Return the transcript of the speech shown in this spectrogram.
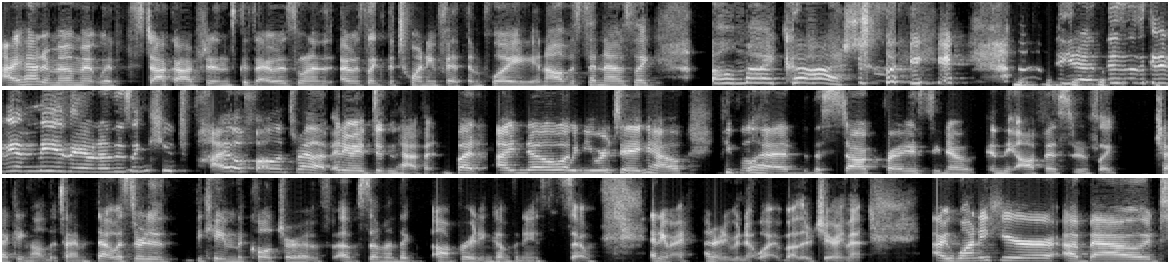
I had a moment with stock options because I was one of the, I was like the 25th employee. And all of a sudden I was like, oh my gosh, you know, this is going to be amazing. I'm going to this like huge pile fall into my lap. Anyway, it didn't happen. But I know when you were saying how people had the stock price, you know, in the office, sort of like checking all the time. That was sort of became the culture of of some of the operating companies. So anyway, I don't even know why I bothered sharing that. I want to hear about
